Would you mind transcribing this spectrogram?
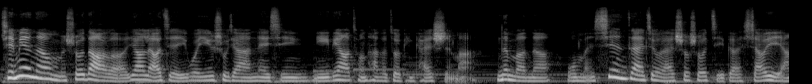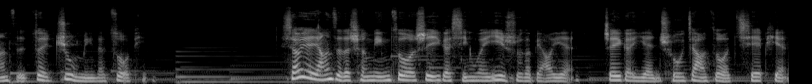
前面呢，我们说到了要了解一位艺术家的内心，你一定要从他的作品开始嘛。那么呢，我们现在就来说说几个小野洋子最著名的作品。小野洋子的成名作是一个行为艺术的表演，这个演出叫做切片。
